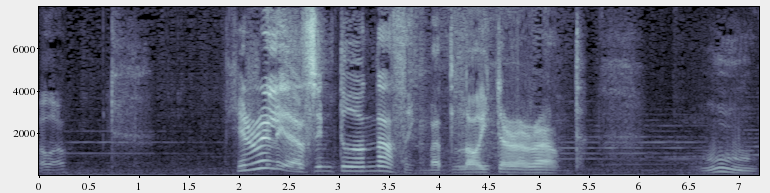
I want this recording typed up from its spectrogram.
Hello? He really does seem to do nothing but loiter around. Ooh.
